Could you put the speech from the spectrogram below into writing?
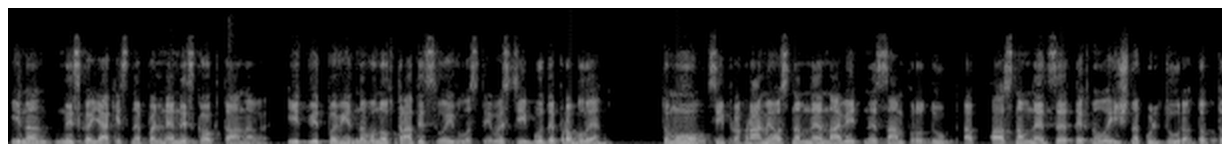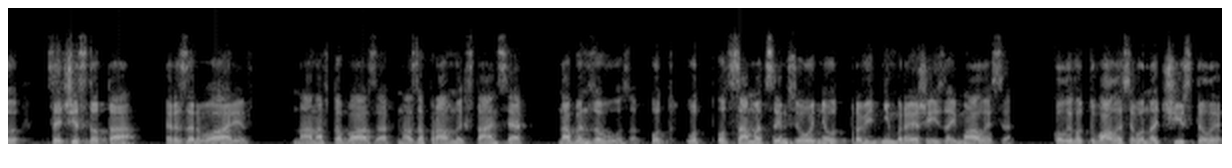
і на низькоякісне пальне, низькооктанове. І відповідно воно втратить свої властивості і буде проблема. Тому в цій програмі основне навіть не сам продукт, а основне це технологічна культура, тобто це чистота резервуарів на нафтобазах, на заправних станціях, на бензовозах. От, от, от саме цим сьогодні от провідні мережі і займалися, коли готувалися, вони чистили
